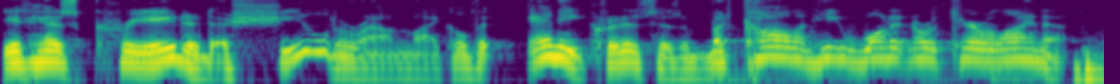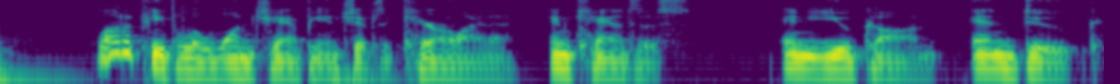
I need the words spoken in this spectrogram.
It has created a shield around Michael that any criticism, but Colin, he won at North Carolina. A lot of people have won championships at Carolina and Kansas and UConn and Duke.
